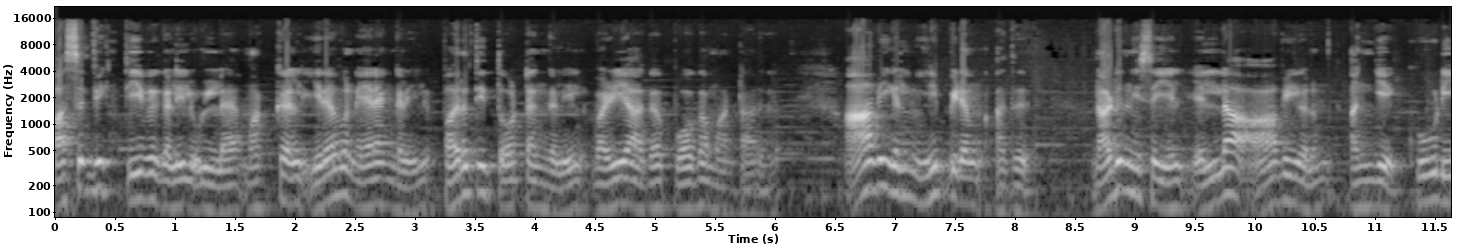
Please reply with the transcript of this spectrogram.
பசிபிக் தீவுகளில் உள்ள மக்கள் இரவு நேரங்களில் பருத்தி தோட்டங்களில் வழியாக போக மாட்டார்கள். ஆவிகளின் இருப்பிடம் அது. நடுநிசையில் எல்லா ஆவிகளும் அங்கே கூடி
